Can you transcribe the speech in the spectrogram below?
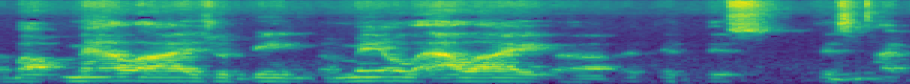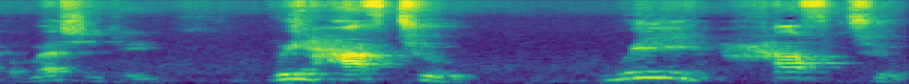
about allies or being a male ally. Uh, this this mm-hmm. type of messaging. We have to, we have to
